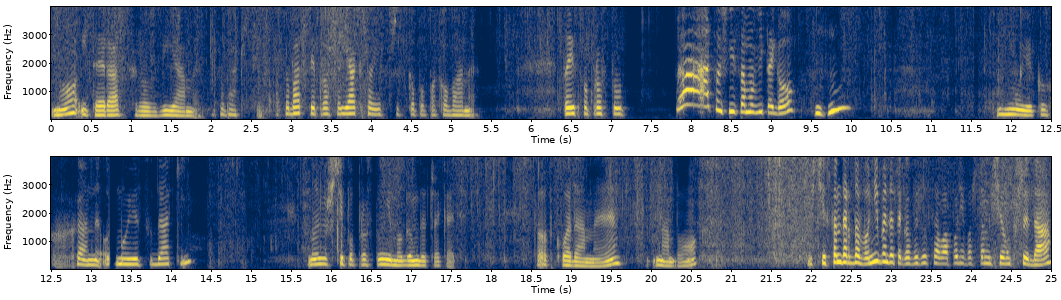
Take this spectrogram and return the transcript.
No i teraz rozwijamy. Zobaczcie, zobaczcie proszę, jak to jest wszystko popakowane. To jest po prostu a, coś niesamowitego. Moje kochane, moje cudaki. No już się po prostu nie mogę doczekać. To odkładamy na bok. Oczywiście standardowo nie będę tego wyrzucała, ponieważ to mi się przyda.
